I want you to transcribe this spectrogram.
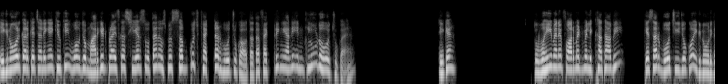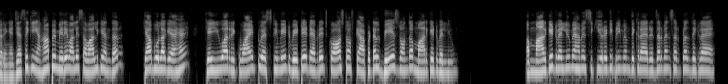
इग्नोर करके चलेंगे, क्योंकि वो जो मार्केट प्राइस का शेयर्स होता है ना, उसमें सब कुछ फैक्टर हो चुका होता था। फैक्टरिंग यानी इंक्लूड हो चुका है। ठीक है? तो वही मैंने फॉर्मेट में लिखा था अभी कि सर वो चीज़ों को इग्नोर करेंगे। जैसे कि यहाँ पे मेरे वाले सवाल के अंदर क्या बोला गया है? कि you are required to estimate weighted average cost of capital based on the market value अब मार्केट वैल्यू में हमें सिक्योरिटी प्रीमियम दिख रहा है रिज़र्व एंड सरप्लस दिख रहा है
